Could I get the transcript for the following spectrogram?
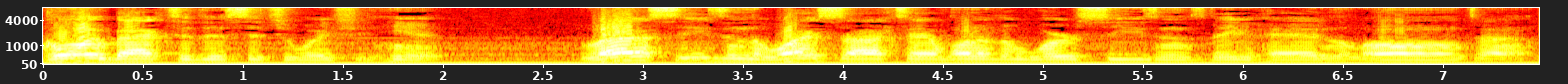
going back to this situation here. Last season, the White Sox had one of the worst seasons they've had in a long time.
